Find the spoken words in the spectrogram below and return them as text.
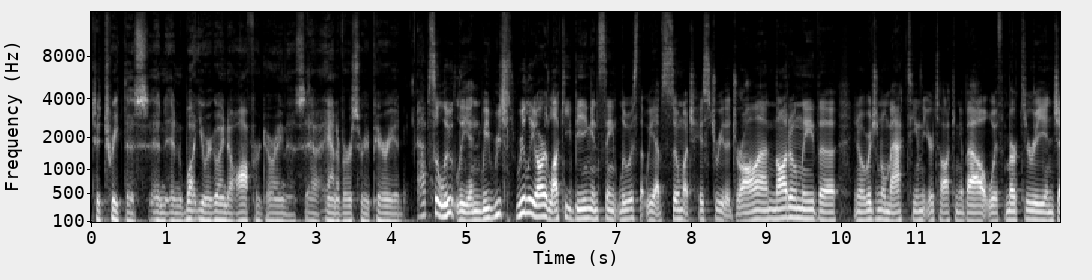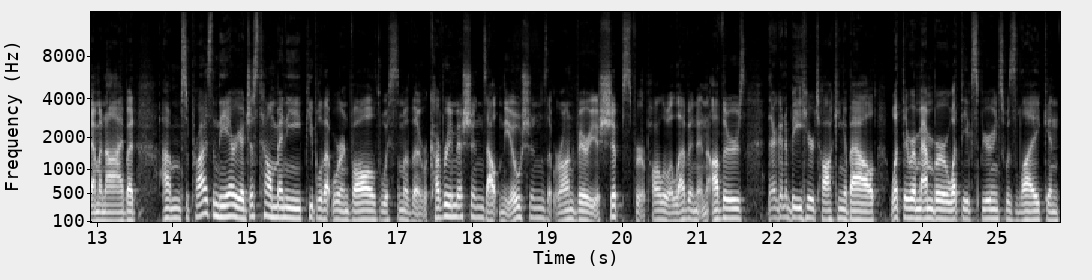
to treat this and, and what you were going to offer during this uh, anniversary period. Absolutely, and we really are lucky being in St. Louis that we have so much history to draw on. Not only the you know original Mac team that you're talking about with Mercury and Gemini, but I'm surprised in the area just how many people that were involved with some of the recovery missions out in the oceans that were on various ships for Apollo 11 and others. They're going to be here talking about what they remember, what the experience was like, and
